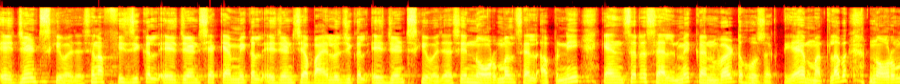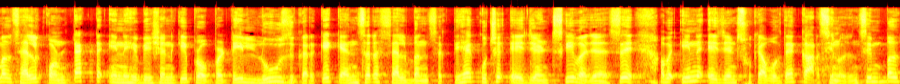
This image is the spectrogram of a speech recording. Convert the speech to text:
एजेंट्स की वजह से ना फ़िज़िकल एजेंट्स या केमिकल एजेंट्स या बायोलॉजिकल एजेंट्स की वजह से नॉर्मल सेल अपनी कैंसर सेल में कन्वर्ट हो सकती है। मतलब नॉर्मल सेल कॉन्टैक्ट इनहिबिशन की प्रॉपर्टी लूज करके कैंसर सेल बन सकती है कुछ एजेंट्स की वजह से। अब इन एजेंट्स को क्या बोलते हैं? कार्सिनोजन सिंपल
